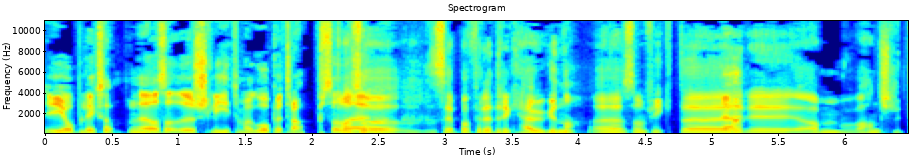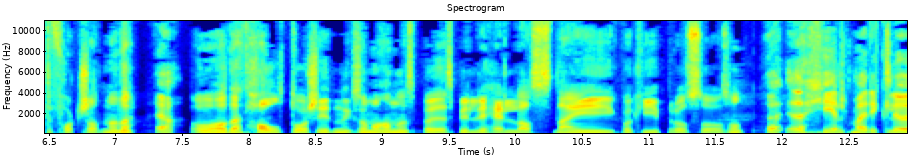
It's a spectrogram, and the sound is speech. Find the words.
i jobb, liksom. Altså, du sliter med å gå opp i trapp. Så det altså, se på Fredrik Haugen, da, eh, som fikk det Ja. eh, han, sliter fortsatt med det. Ja. Og det er et halvt år siden, liksom, og han spiller i Hellas, nei, på Kypros og sånn. Ja, det er helt merkelig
